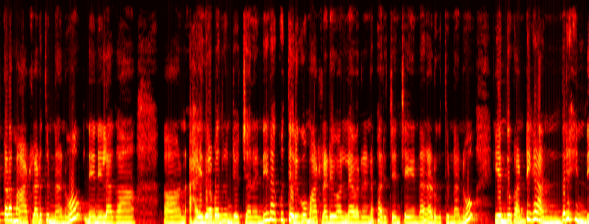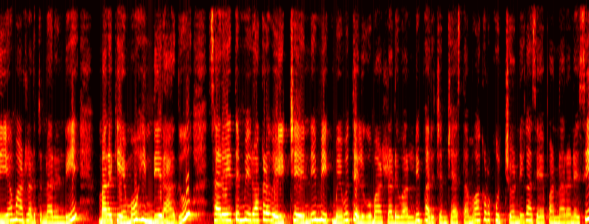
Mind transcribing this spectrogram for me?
ఇక్కడ మాట్లాడుతున్నాను. నేను ఇలాగా హైదరాబాద్ నుంచి వచ్చానండి. నాకు తెలుగు మాట్లాడే వాళ్ళని ఎవరైనా పరిచయం చేయండి అని అడుగుతున్నాను. ఎందుకంటే ఇక్కడ అందరూ హిందీయే మాట్లాడుతున్నారండి. మనకేమో హిందీ రాదు. సరే అయితే మీరు అక్కడ వెయిట్ చేయండి. మీకు మేము తెలుగు మాట్లాడే వాళ్ళని పరిచయం చేస్తాము. అక్కడ కూర్చోండి కాసేపు అన్నారనేసి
